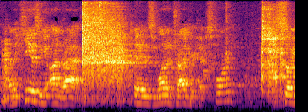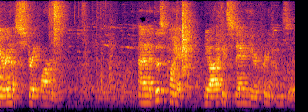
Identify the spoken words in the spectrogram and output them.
And the key is when you unrack, is you want to drive your hips forward, so you're in a straight line. And at this point, you know, I can stand here pretty easily.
